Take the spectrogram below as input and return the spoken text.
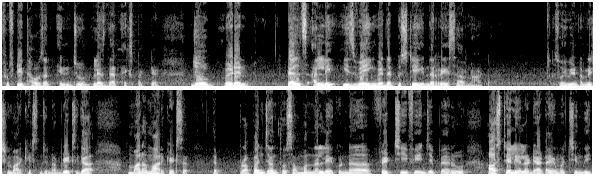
fifty thousand in June less than expected Joe Biden tells ally is weighing whether to stay in the race or not so ఇవి ఇంటర్నేషనల్ మార్కెట్స్ నుంచి ఉన్న అప్డేట్స్గా మన మార్కెట్స్ ప్రపంచంతో సంబంధం లేకుండా ఫెడ్ చీఫ్ ఏం చెప్పారు? ఆస్ట్రేలియాలో డేటా ఏమొచ్చింది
